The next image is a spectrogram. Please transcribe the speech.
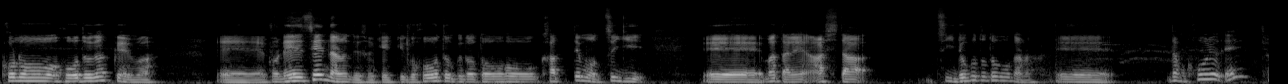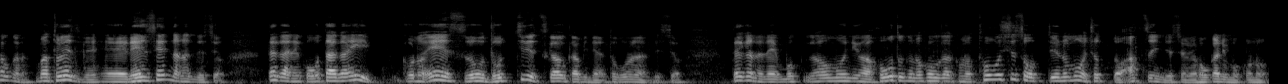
この報道学園は、えー、これ連戦になるんですよ、結局。報徳と東宝を買っても次、えー、またね、明日、次どことどこかな。えー、多分こういう、え？ちゃうかな。まあ、とりあえずね、えー、連戦になるんですよ。だからね、こうお互い、このエースをどっちで使うかみたいなところなんですよ。だからね、僕が思うには、報徳の方がこの投手層っていうのもちょっと熱いんですよね。他にもこの、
